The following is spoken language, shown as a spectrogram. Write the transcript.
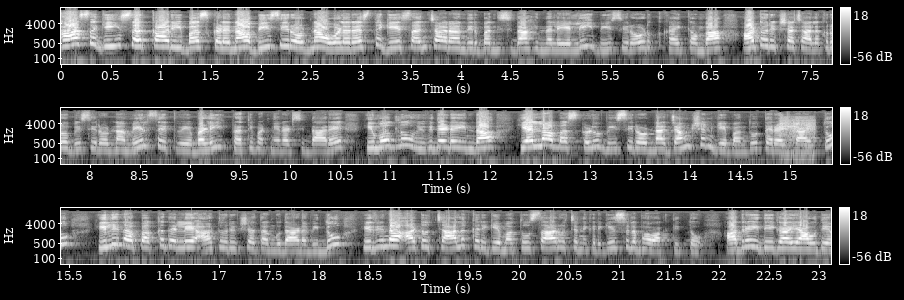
ಖಾಸಗಿ ಸರ್ಕಾರಿ ಬಸ್ಗಳನ್ನ ಬಿಸಿ ರೋಡ್ನ ಒಳ ರಸ್ತೆಗೆ ಸಂಚಾರ ನಿರ್ಬಂಧಿಸಿದ ಹಿನ್ನೆಲೆಯಲ್ಲಿ BC road Kaikamba auto rickshaw ಚಾಲಕರು ಬಿಸಿ ರೋಡ್ನ ಮೇಲ್ಸೇತುವೆ ಬಳಿ ಪ್ರತಿಭಟನೆ ನಡೆಸಿದ್ದಾರೆ. ಈ ಮೊದಲು ವಿವಿಧೆಡೆಯಿಂದ ಎಲ್ಲಾ ಬಸ್ಗಳು ಬಿಸಿ ರೋಡ್ನ ಜಂಕ್ಷನ್ಗೆ ಬಂದು ತೆರಳ್ತಾ ಇತ್ತು. ಇಲ್ಲಿನ ಪಕ್ಕದಲ್ಲೇ ಆಟೋ ರಿಕ್ಷಾ ತಂಗುದಾಣವಿದ್ದು, ಇದರಿಂದ ಆಟೋ ಚಾಲಕರಿಗೆ ಮತ್ತು ಸಾರ್ವಜನಿಕರಿಗೆ ಸುಲಭವಾಗ್ತಿತ್ತು. ಆದರೆ ಇದೀಗ ಯಾವುದೇ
